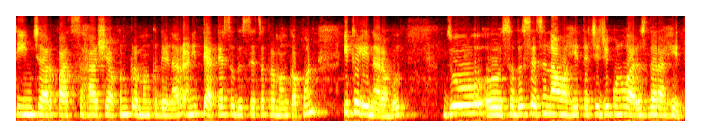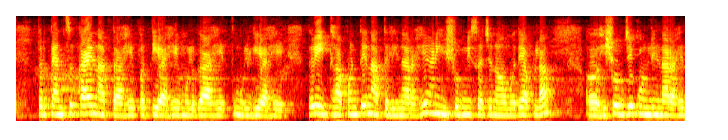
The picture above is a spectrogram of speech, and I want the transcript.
तीन चार पाच सहा असे आपण क्रमांक देणार आणि त्या त्या सदस्याचा क्रमांक आपण इथं लिहिणार आहोत. जो सदस्याचं नाव आहे त्याचे जे कोण वारसदार आहेत तर त्यांचं काय नातं आहे? पती आहे मुलगा आहे मुलगी आहे तर इथं आपण ते नातं लिहिणार आहे आणि हिशोबनिसाच्या नावामध्ये आपला हिशोब जे कोण लिहिणार आहेत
